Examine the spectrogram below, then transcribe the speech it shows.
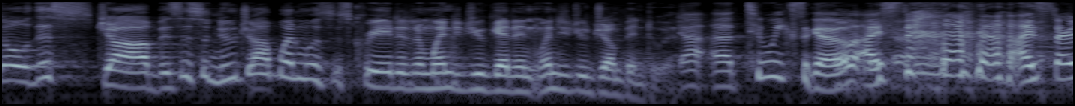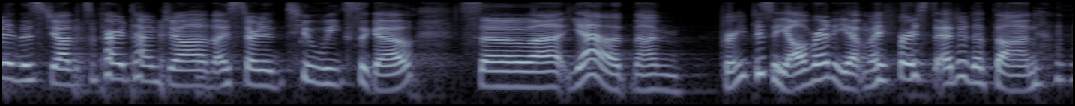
So this job, is this a new job? When was this created and when did you get in, when did you jump into it? Yeah, uh, two weeks ago, I, st I started this job. It's a part-time job. I started two weeks ago. So uh, yeah, I'm very busy already at my first edit-a-thon.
